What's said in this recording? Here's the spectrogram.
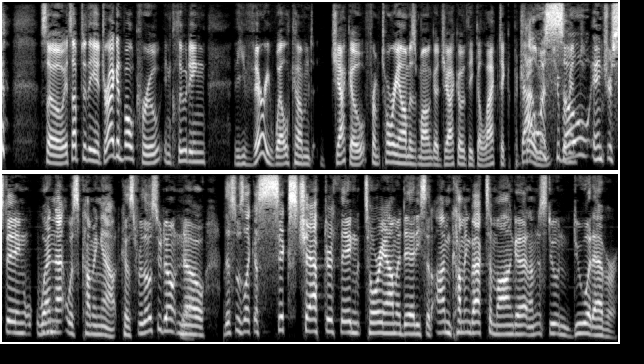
so it's up to the Dragon Ball crew, including the very welcomed Jaco from Toriyama's manga Jaco the Galactic Patrol. That was so interesting when that was coming out. Because for those who don't know, this was like a six chapter thing that Toriyama did. He said, I'm coming back to manga and I'm just doing do whatever.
